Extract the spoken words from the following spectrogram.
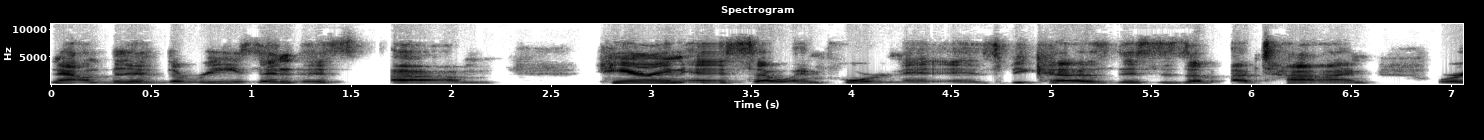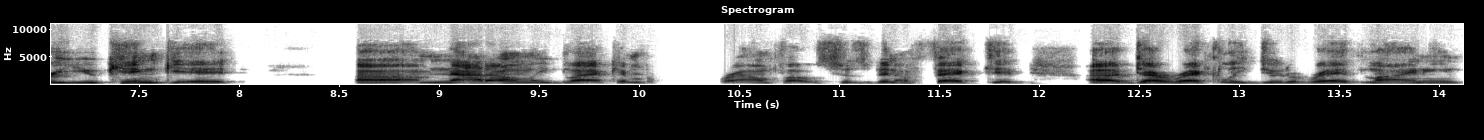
Now, the the reason this um, hearing is so important is because this is a, a time where you can get um, not only Black and brown folks who's been affected uh, directly due to redlining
